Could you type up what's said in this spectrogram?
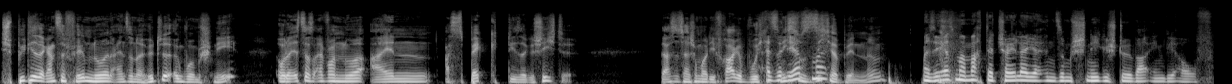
Spielt dieser ganze Film nur in einer so einer Hütte irgendwo im Schnee? Oder ist das einfach nur ein Aspekt dieser Geschichte? Das ist ja schon mal die Frage, wo ich Also jetzt nicht so erstmal- sicher bin. Ne? Also erstmal macht der Trailer ja in so einem Schneegestöber irgendwie auf.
